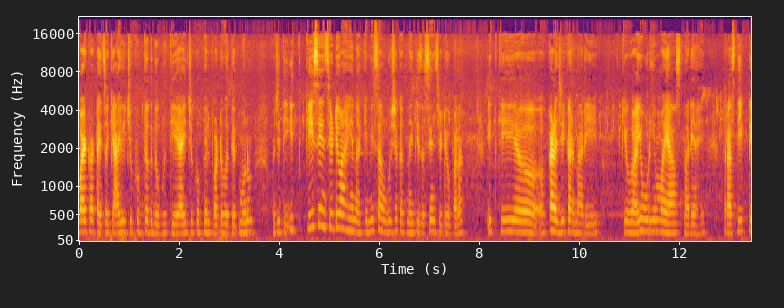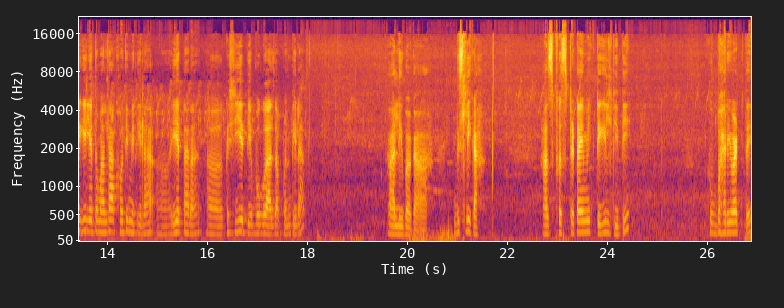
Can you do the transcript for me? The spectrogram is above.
वाईट वाटायचं की आईची खूप दगदग होती आईची खूप हेलपाट होते म्हणून. म्हणजे ती इतकी सेन्सिटिव्ह आहे ना की मी सांगू शकत नाही तिचं सेन्सिटिव्हपणा इतकी काळजी करणारी किंवा एवढी मया असणारी आहे. तर आज ती एकटी गेली तर मला दाखवते मी तिला येताना कशी येते बघू आज आपण तिला. आली बघा. दिसली का? आज फर्स्ट टाइम एकटी गेलती ती. खूप भारी वाटते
